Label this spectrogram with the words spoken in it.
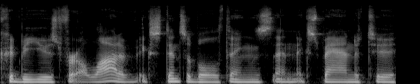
could be used for a lot of extensible things and expand to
